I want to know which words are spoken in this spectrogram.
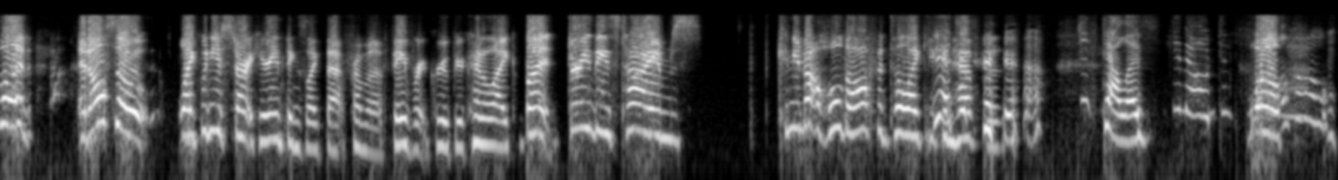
well, and, and also like when you start hearing things like that from a favorite group, you're kind of like, but during these times, can you not hold off until like you Yeah, can have the Just tell us, you know. Just, well, oh,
